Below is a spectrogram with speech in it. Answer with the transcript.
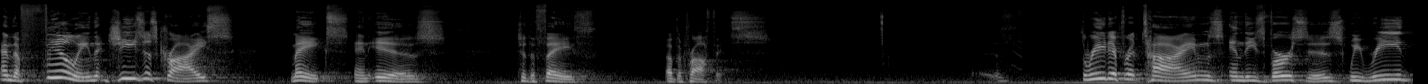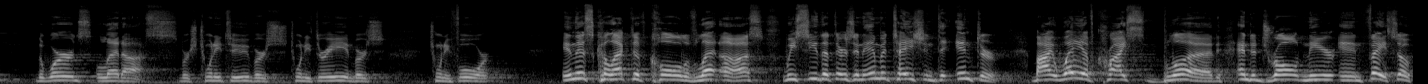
and the feeling that Jesus Christ makes and is to the faith of the prophets. Three different times in these verses, we read the words, let us. Verse 22, verse 23, and verse 24. In this collective call of let us, we see that there's an invitation to enter by way of Christ's blood and to draw near in faith. So,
